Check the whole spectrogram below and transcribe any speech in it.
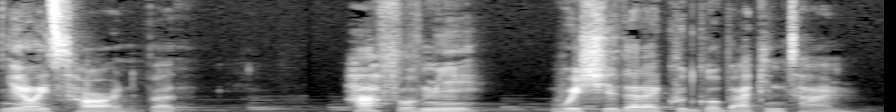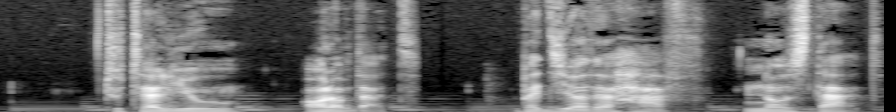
You know, it's hard, but half of me wishes that I could go back in time to tell you all of that. But the other half knows that,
